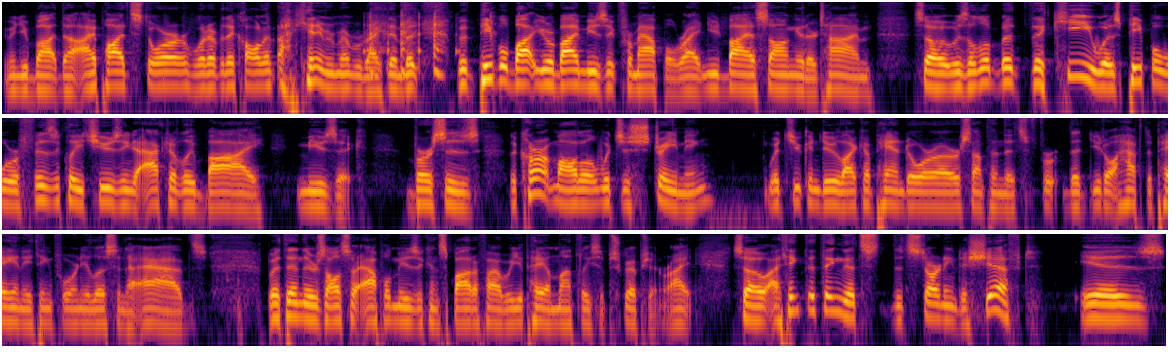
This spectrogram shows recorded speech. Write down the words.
when you bought the iPod store, whatever they called it. I can't even remember back then, but but people bought you were buying music from Apple, right? And you'd buy a song at a time. So it was a little bit. The key was people were physically choosing to actively buy music versus the current model, which is streaming, which you can do like a Pandora or something that's for, that you don't have to pay anything for and you listen to ads. But then there's also Apple Music and Spotify where you pay a monthly subscription, right? So I think the thing that's that's starting to shift is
